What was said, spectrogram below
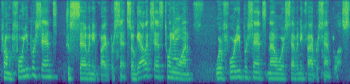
from 40% to 75%. So Galaxy S21, right. we're 40%, now we're 75% plus.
